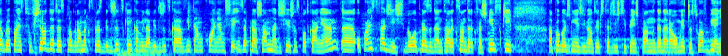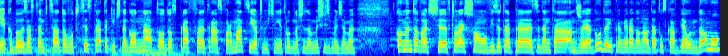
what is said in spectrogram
Dobry Państwu. W środę to jest program Ekspres Biedrzyckiej. Kamila Biedrzycka, witam, kłaniam się i zapraszam na dzisiejsze spotkanie. E, u Państwa dziś były prezydent Aleksander Kwaśniewski, a po godzinie 9.45 pan generał Mieczysław Bieniek, były zastępca dowódcy strategicznego NATO do spraw transformacji. Oczywiście nie trudno się domyślić, będziemy komentować wczorajszą wizytę prezydenta Andrzeja Dudy i premiera Donalda Tuska w Białym Domu.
